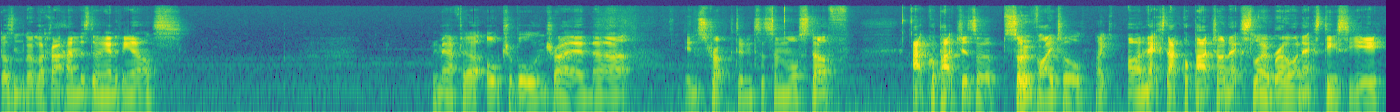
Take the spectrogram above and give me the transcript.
Doesn't look like our hand is doing anything else. We may have to Ultra Ball and try and uh, instruct into some more stuff. Aqua Patches are so vital. Like, our next Aqua Patch, our next Slowbro, our next DCE.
